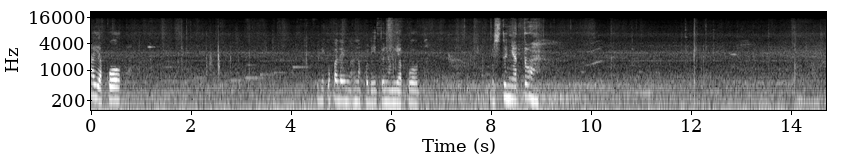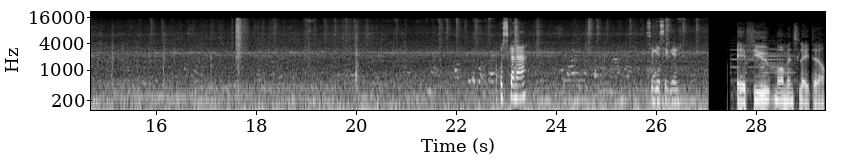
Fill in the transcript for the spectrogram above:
Ay, Yakult. Pili ko pala yung anak ko dito ng Yakult. Gusto niya to. Tapos ka na? Sige, sige. A few moments later.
